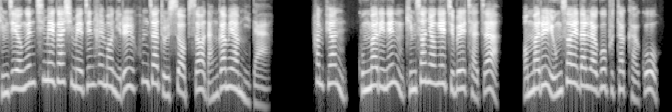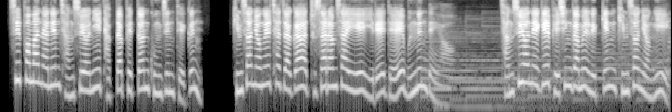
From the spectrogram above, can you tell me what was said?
김지영은 치매가 심해진 할머니를 혼자 둘 수 없어 난감해합니다. 한편 공마리는 김선영의 집을 찾아 엄마를 용서해달라고 부탁하고 슬퍼만 하는 장수연이 답답했던 공진택은 김선영을 찾아가 두 사람 사이의 일에 대해 묻는데요. 장수연에게 배신감을 느낀 김선영이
